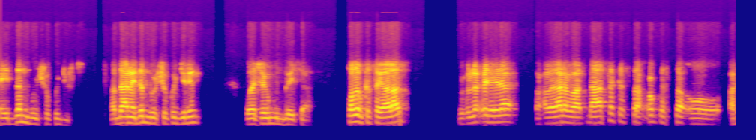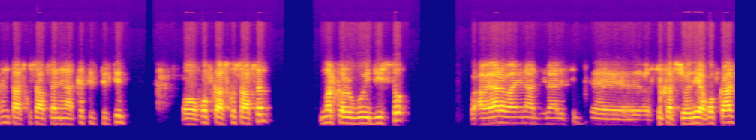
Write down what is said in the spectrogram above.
ay dan bulsho ku jirto haddaanay dan bulsho ku jirin waa isaga gudbaysaa qodobka sagaalaad wuxuu la xiriiraa waxaa laga rabaa dhaato kasta xog kasta oo arrintaas ku saabsan inaad ka tirtirtid oo qofkaas ku saabsan marka lagu weydiisto waxaa laga rabaa inaad ilaalisid si qarsoodiya qofkaas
